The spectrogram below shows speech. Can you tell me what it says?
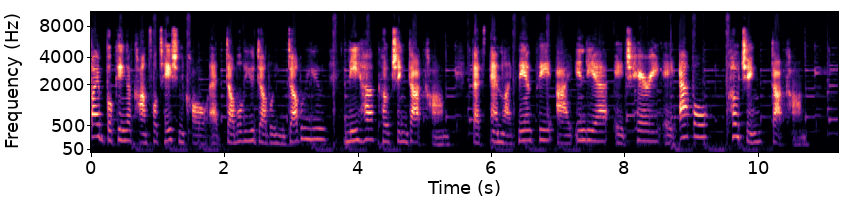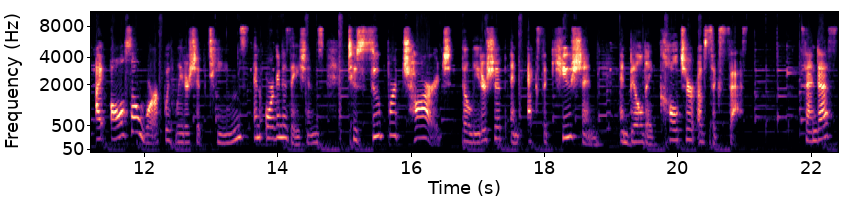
by booking a consultation call at www.nihacoaching.com. That's N like Nancy, I India, H Harry, A Apple, coaching.com. I also work with leadership teams and organizations to supercharge the leadership and execution and build a culture of success. Send us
